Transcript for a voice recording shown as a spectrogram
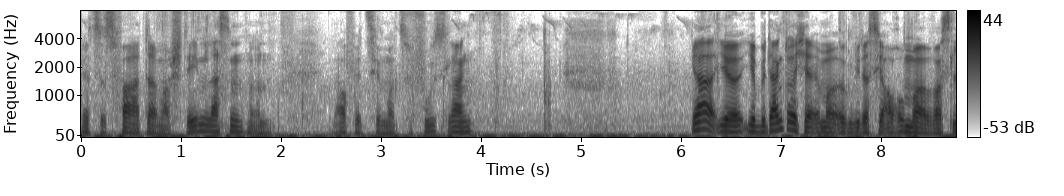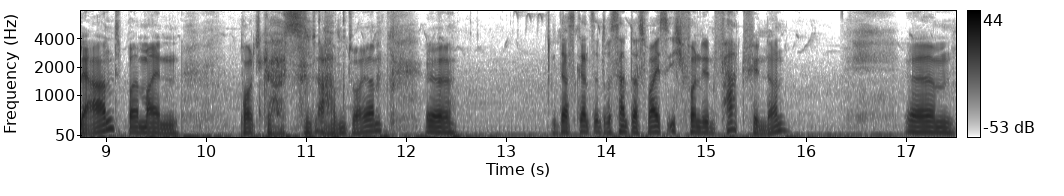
Jetzt das Fahrrad da mal stehen lassen und laufe jetzt hier mal zu Fuß lang ja, ihr, ihr bedankt euch ja immer irgendwie, dass ihr auch immer was lernt bei meinen Podcasts und Abenteuern. Äh, das ist ganz interessant, das weiß ich von den Pfadfindern. Ähm,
